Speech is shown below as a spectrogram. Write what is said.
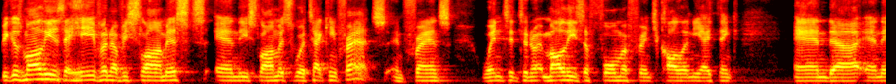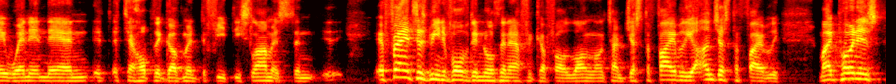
Because Mali is a haven of Islamists, and the Islamists were attacking France, and France went into Mali is a former French colony, I think, and uh, and they went in there and, to help the government defeat the Islamists. And uh, France has been involved in Northern Africa for a long, long time, justifiably or unjustifiably. My point is,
